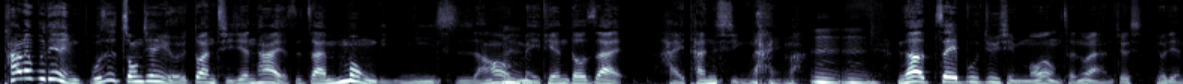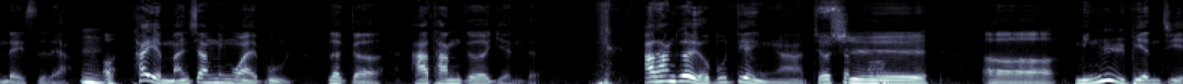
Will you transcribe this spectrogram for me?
他那部电影不是中间有一段期间，他也是在梦里迷失，然后嗯每天都在海滩醒来嘛？嗯嗯你知道这一部剧情某种程度上就是有点类似那样嗯，哦，他也蛮像另外一部那个阿汤哥演的。阿汤哥有一部电影啊，就是呃《明日边界》。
